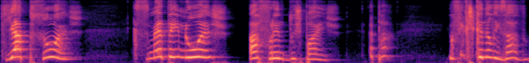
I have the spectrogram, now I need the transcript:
que há pessoas que se metem nuas à frente dos pais. Epá, eu fico escandalizado.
